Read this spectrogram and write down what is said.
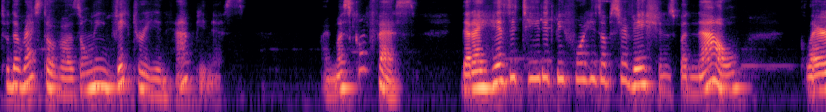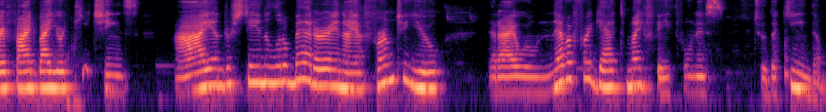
to the rest of us only in victory and happiness. I must confess that I hesitated before his observations, but now, clarified by your teachings, I understand a little better, and I affirm to you that I will never forget my faithfulness to the kingdom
